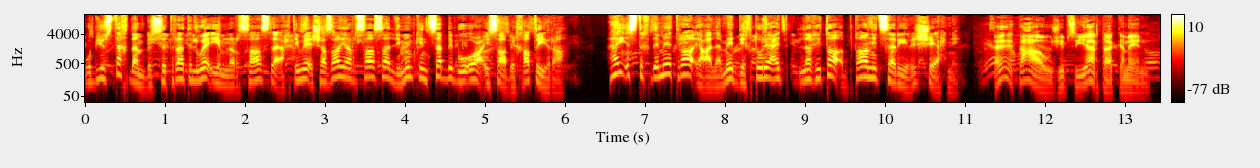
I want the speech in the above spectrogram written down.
وبيستخدم بالسترات الواقية من الرصاص لاحتواء شظايا رصاصة اللي ممكن تسبب وقوع إصابة خطيرة. هاي استخدامات رائعة لمادة اخترعت لغطاء بطانة سرير الشاحنة. إيه تعا وجيب سيارتك كمان.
